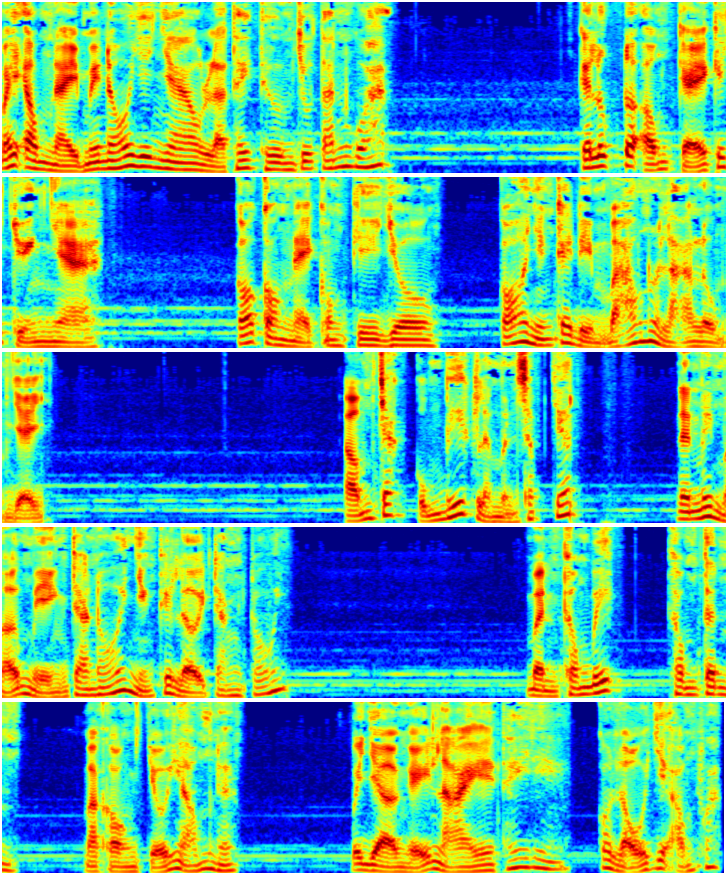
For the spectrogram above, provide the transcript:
Mấy ông này mới nói với nhau là thấy thương chú Tánh quá. Cái lúc đó ổng kể cái chuyện nhà Có con này con kia vô Có những cái điềm báo nó lạ lùng vậy. Ổng chắc cũng biết là mình sắp chết Nên mới mở miệng ra nói những cái lời trăn trối. Mình không biết, không tin Mà còn chửi ổng nữa. Bây giờ nghĩ lại thấy có lỗi với ổng quá.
